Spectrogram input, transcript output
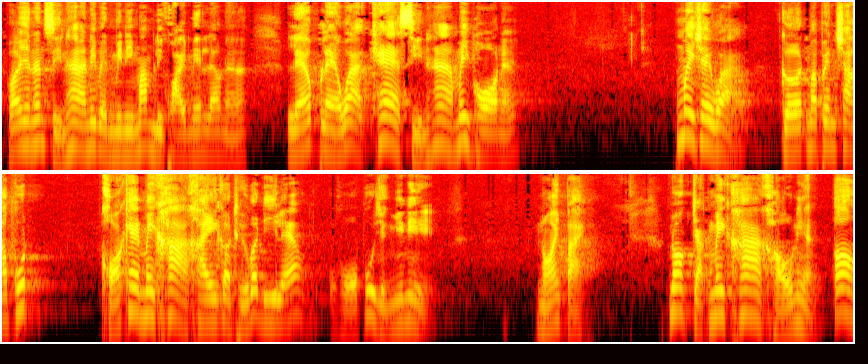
เพราะฉะนั้นศีลห้านี่เป็นมินิมัมรีควอรเมนต์แล้วนะ แล้วแปลว่าแค่ศีลห้าไม่พอนะ ไม่ใช่ว่า เกิดมาเป็นชาวพุทธ ขอแค่ไม่ฆ่าใครก็ถือว่าดีแล้ว โอ้โหพูดอย่างนี้นี่ น้อยไป นอกจากไม่ฆ่าเขาเนี่ยต้อง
